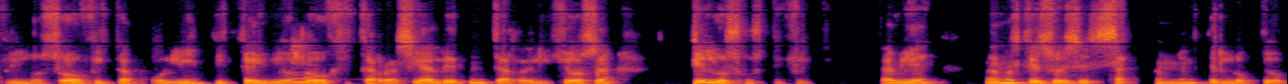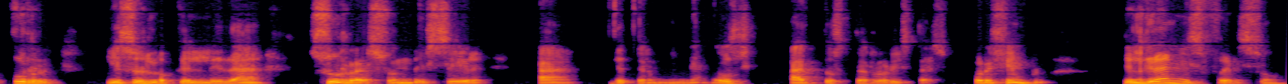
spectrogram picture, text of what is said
filosófica, política, ideológica, racial, étnica, religiosa, que los justifique. Está bien, nada más que eso es exactamente lo que ocurre y eso es lo que le da su razón de ser a determinados actos terroristas. Por ejemplo, el gran esfuerzo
